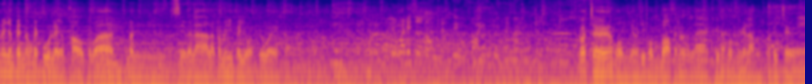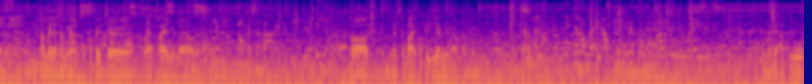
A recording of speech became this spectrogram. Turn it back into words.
ไม่จำเป็นต้องไปพูดอะไรกับเขา เพราะว่ามันเสียเวลาแล้วก็ไม่มีประโยชน์ด้วยครับ เรียกว่าได้เจอน้องแม็กเวลบ่อยขึ้นไหมคะ ก็เจอครับผมอย่างที่ผมบอกกันตั้งแต่แรก คือถ้าผมมีเวลาผมก็ไปเจออะไรเงี้ยถ้าไม่ได้ทำงานผมก็ไปเจอแวะไปอยู่แล้วนะครับอย่างที่น้องไม่สบายเนี่ยพี่เยี่ยมก็ไม่สบายก็ไปเยี่ยมอยู่แล้วครับผมปกติเพียงแค่เราไม่ได้เอาลูกให้คนอื่นดูอะไรอย่างเงี้ยก็ไม่ได้อัพรูป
